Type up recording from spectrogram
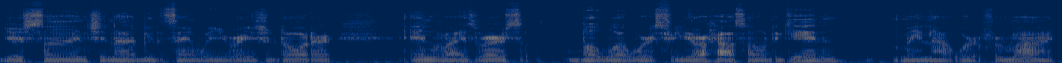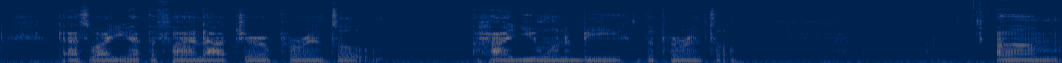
your son should not be the same way you raise your daughter, and vice versa. But what works for your household again may not work for mine. That's why you have to find out your parental, how you want to be the parental. Um,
